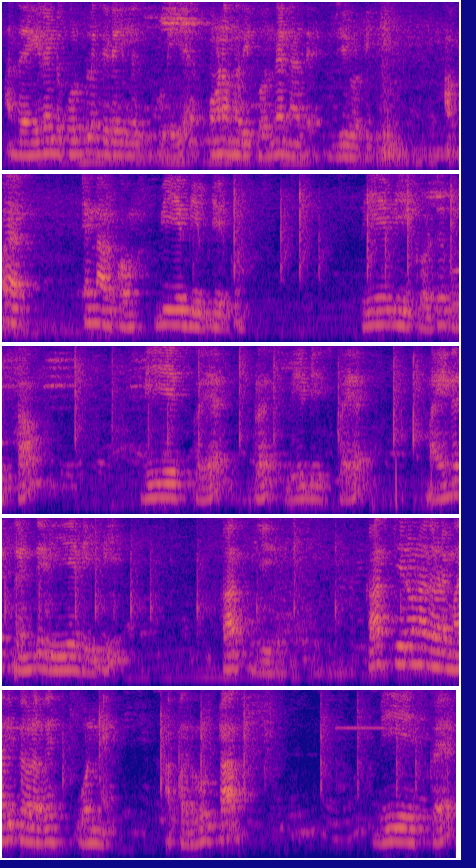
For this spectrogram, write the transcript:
அந்த இரண்டு பொருட்களுக்கு இடையில் இருக்கக்கூடிய கோண மதிப்பு வந்து என்னது? ஜீரோ டிகிரி அப்போ என்ன இருக்கும்? விஏபி எப்படி இருக்கும்? VAB equal to root of VA square plus VB square minus ரெண்டு VA cos cos zero cos ஜீரோன்னு அதோட மதிப்பு எவ்வளவு? ஒன்று அப்போ root of VA square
